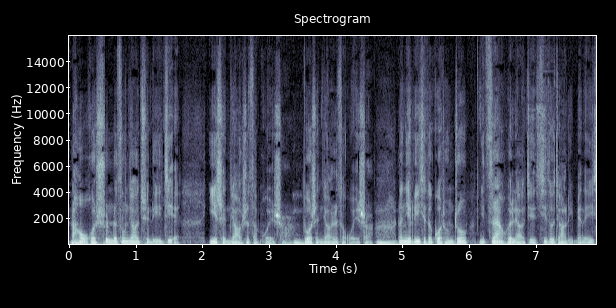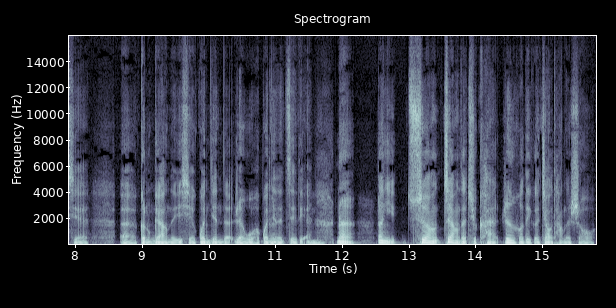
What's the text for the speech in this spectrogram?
然后我会顺着宗教去理解一神教是怎么回事儿嗯，多神教是怎么回事儿。嗯那你理解的过程中，你自然会了解基督教里面的一些呃各种各样的一些关键的人物和关键的节点。嗯那当你这样这样的去看任何的一个教堂的时候，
